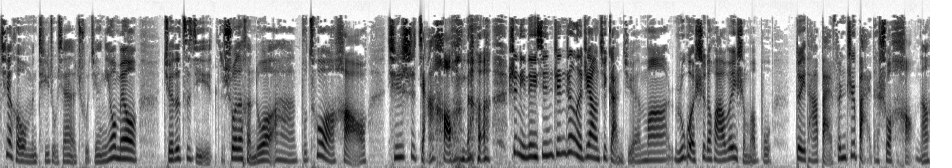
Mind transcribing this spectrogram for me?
切合我们题主现在的处境。你有没有觉得自己说的很多啊不错好，其实是假好呢？是你内心真正的这样去感觉吗？如果是的话，为什么不？对他百分之百的说好呢？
